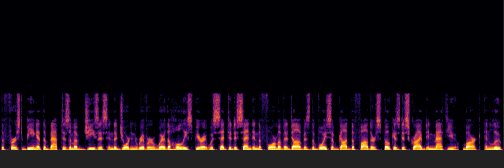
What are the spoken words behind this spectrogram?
the first being at the baptism of Jesus in the Jordan River where the Holy Spirit was said to descend in the form of a dove as the voice of God the Father spoke as described in Matthew, Mark, and Luke,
